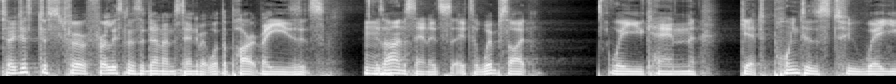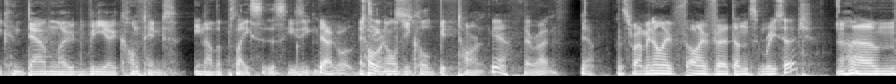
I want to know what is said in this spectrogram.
so just just for for listeners that don't understand about what the Pirate Bay is, it's hmm. as I understand, it, it's it's a website where you can get pointers to where you can download video content in other places using yeah, well, a technology called BitTorrent. Yeah. is that right? Yeah, that's right. I mean, I've I've uh, done some research, Uh-huh. um,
